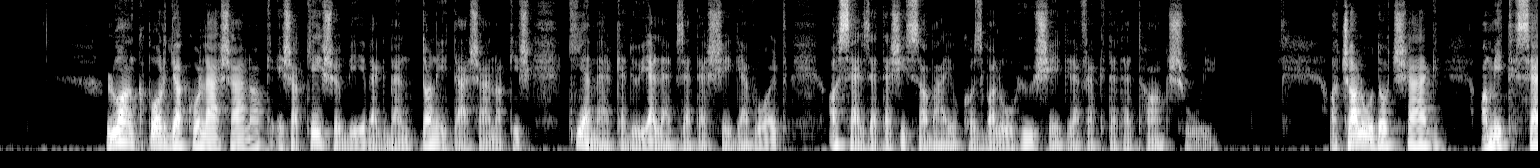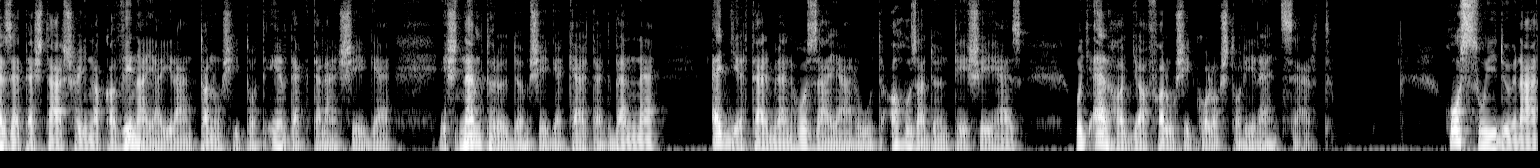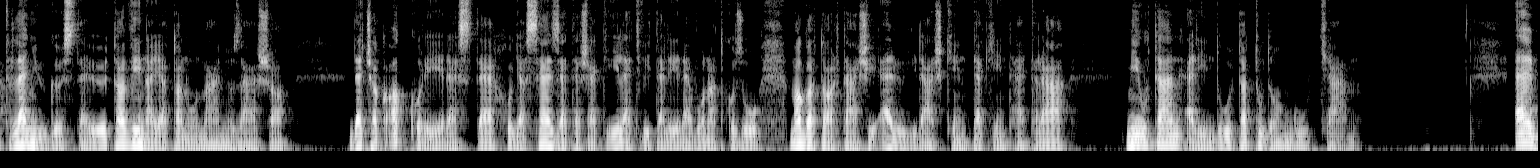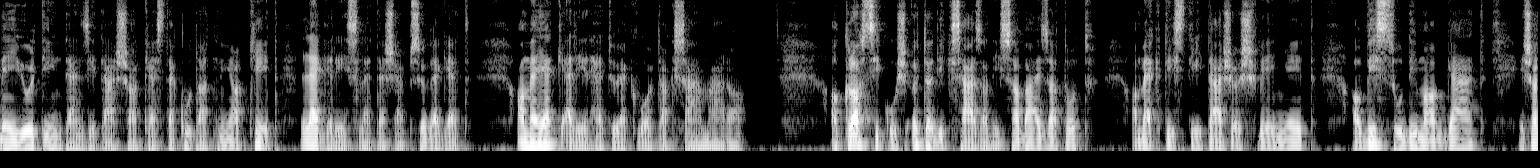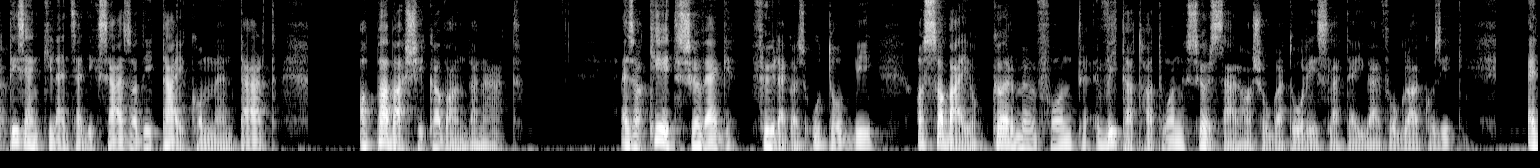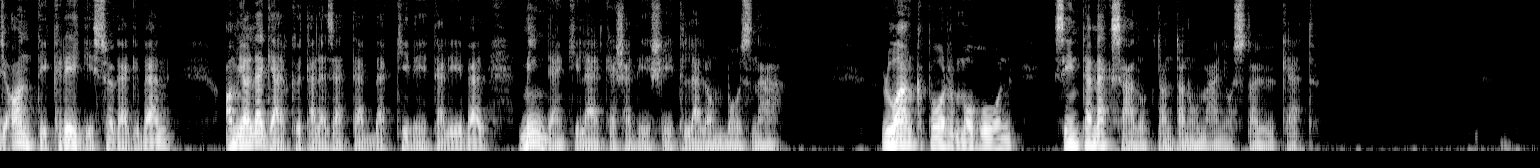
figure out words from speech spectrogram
Luangpor gyakorlásának és a későbbi években tanításának is kiemelkedő jellegzetessége volt a szerzetesi szabályokhoz való hűségre fektetett hangsúly. A csalódottság, amit szerzetes társainak a vinája iránt tanúsított érdektelensége és nem törődömsége keltett benne, egyértelműen hozzájárult ahhoz a döntéséhez, hogy elhagyja a falusi kolostori rendszert. Hosszú időn át lenyűgözte őt a vinaja tanulmányozása, de csak akkor érezte, hogy a szerzetesek életvitelére vonatkozó magatartási előírásként tekinthet rá, miután elindult a tudong útján. Elmélyült intenzitással kezdte kutatni a két legrészletesebb szöveget, amelyek elérhetőek voltak számára. A klasszikus 5. századi szabályzatot, a megtisztítás ösvényét, a Vissuddhimaggát és a 19. századi táj kommentárt, a Pabashika Vandanát. Ez a két szöveg, főleg az utóbbi, a szabályok körmönfont, vitathatóan szőrszálhasogató részleteivel foglalkozik, egy antik régi szövegben, ami a legelkötelezettebbek kivételével mindenki lelkesedését lelombozná. Luangpor Mohón szinte megszállottan tanulmányozta őket.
